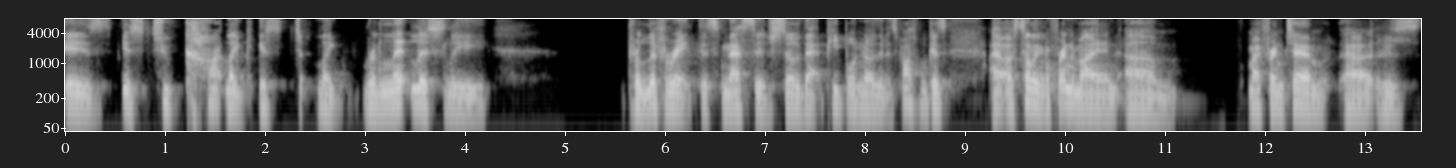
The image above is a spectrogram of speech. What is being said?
is is to con- like is to like relentlessly proliferate this message so that people know that it's possible because I, I was telling a friend of mine um my friend Tim, uh, who's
